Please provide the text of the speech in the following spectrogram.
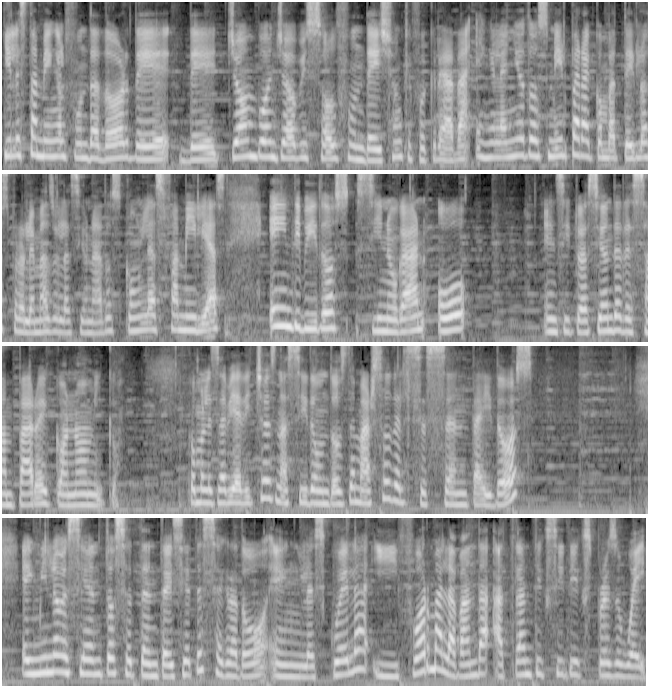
y él es también el fundador de, de John Bon Jovi Soul Foundation, que fue creada en el año 2000 para combatir los problemas relacionados con las familias e individuos sin hogar o en situación de desamparo económico. Como les había dicho, es nacido un 2 de marzo del 62. En 1977 se graduó en la escuela y forma la banda Atlantic City Expressway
